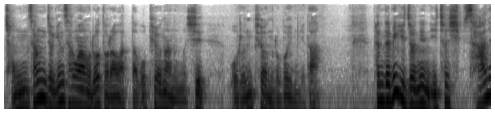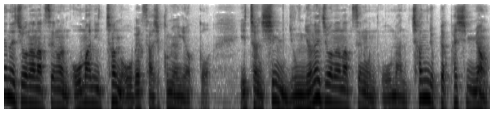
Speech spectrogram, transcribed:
정상적인 상황으로 돌아왔다고 표현하는 것이 옳은 표현으로 보입니다. 팬데믹 이전인 2014년에 지원한 학생은 52,549명이었고 2016년에 지원한 학생은 51,680명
